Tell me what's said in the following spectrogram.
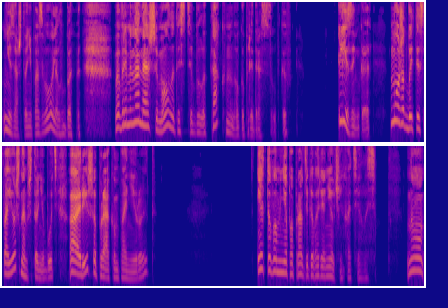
ни за что не позволил бы. Во времена нашей молодости было так много предрассудков. Лизонька, может быть, ты споешь нам что-нибудь, а Ариша проаккомпанирует? Этого мне, по правде говоря, не очень хотелось. Но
